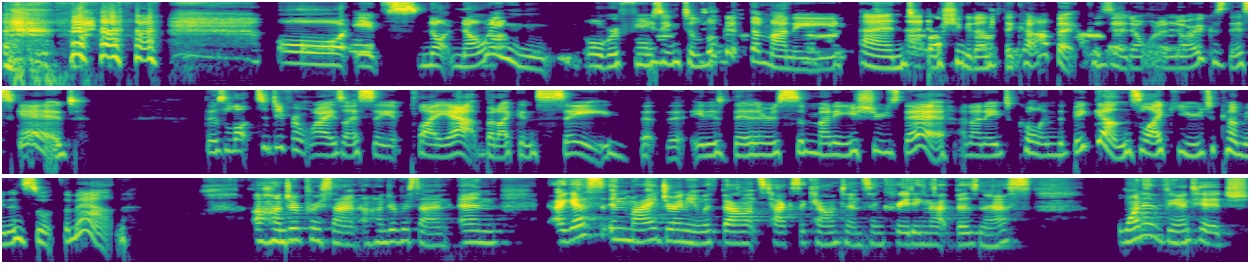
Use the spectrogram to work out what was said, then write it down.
that. or it's not knowing or refusing to look at the money and brushing it under the carpet because they don't want to know because they're scared. There's lots of different ways I see it play out, but I can see that it is there is some money issues there, and I need to call in the big guns like you to come in and sort them out. A hundred percent, a hundred percent. And I guess in my journey with balanced tax accountants and creating that business, one advantage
